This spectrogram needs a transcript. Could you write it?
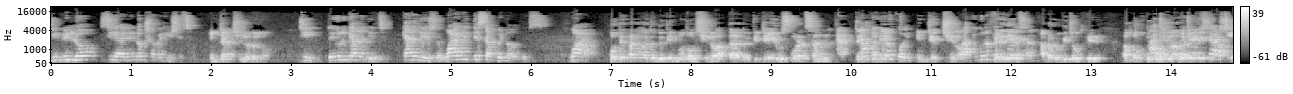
ডিবির লোক সিআইডি লোক সবাই এসেছে। ইন্টার ছিল তো জি তো এগুলো কেন দিয়েছে? কেন দিয়েছে? Why did they submit all this why হতে পারে হয়তো দুই তিন বোতল ছিল আপনারা দুই তিনটা ইউজ করেছেন একটা এখানে ইনজেক্ট ছিল। বাকিগুলো ফেলে দিয়েছেন আমরা রবি চৌধুরীর বক্তব্য আচ্ছা আমরা রুবি চৌধুরীতে আসি?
